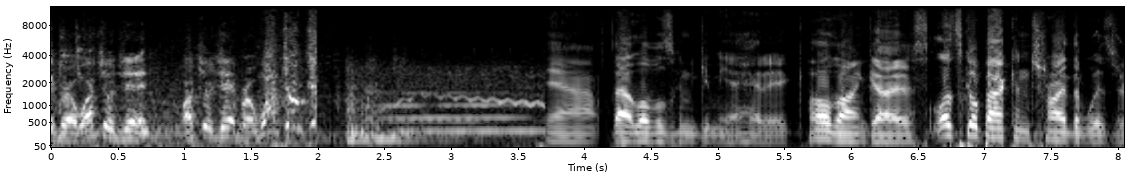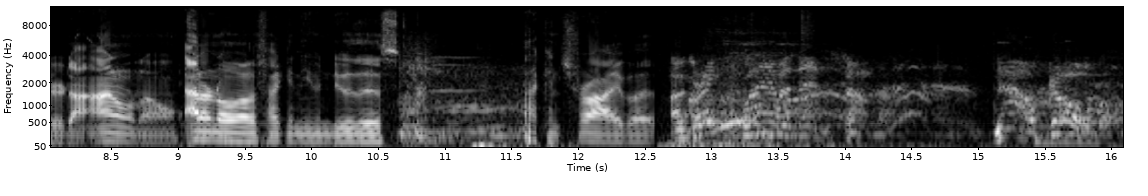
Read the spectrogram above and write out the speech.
Hey, bro, watch your jet. Watch your jet, bro. Watch your jet. Yeah, that level's gonna give me a headache. Hold on, guys. Let's go back and try the wizard. I, I don't know. I don't know if I can even do this. I can try, but... A great slam and then some. Now go.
